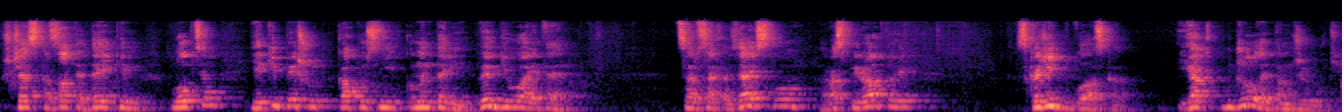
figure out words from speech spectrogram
ще сказати деяким хлопцям, які пишуть капусні коментарі. Ви вдіваєте це все хазяйство, респіратори. Скажіть, будь ласка, як бджоли там живуть?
